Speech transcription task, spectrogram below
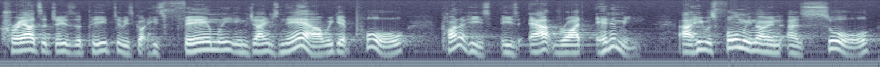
crowds that Jesus appeared to, he's got his family in James. Now we get Paul, kind of his, his outright enemy. Uh, he was formerly known as Saul,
